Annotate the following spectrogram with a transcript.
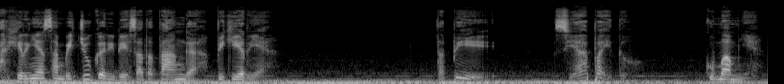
akhirnya sampai juga di desa tetangga, pikirnya. Tapi, siapa itu? Gumamnya.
